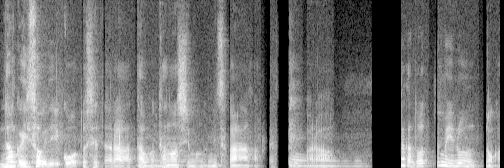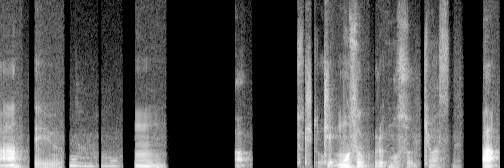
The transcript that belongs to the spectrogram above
なんか急いで行こうとしてたら多分楽しいもの見つからなかったりするから、なんかどっちもいるのかなっていう。うん、あちょっと。もうすぐ来る。もうすぐ来ますね。あ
